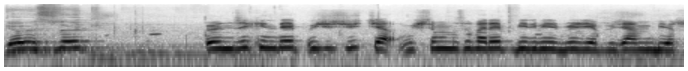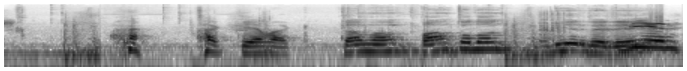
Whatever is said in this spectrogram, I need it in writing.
Göğüslük Öncekinde hep 3-3-3 yapmıştım. Bu sefer hep 1-1-1 yapacağım 1. Taktiğe bak. tamam. Pantolon 1 dedi. 1.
